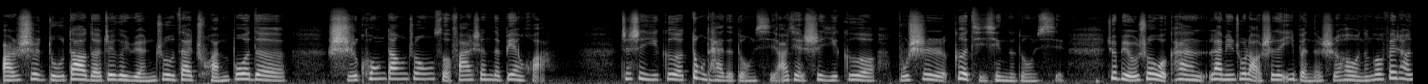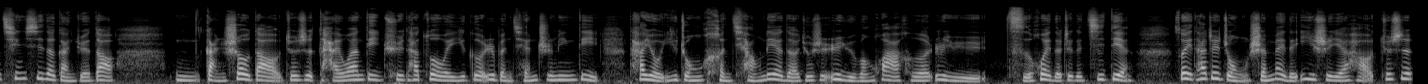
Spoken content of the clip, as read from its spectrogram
而是读到的这个原著在传播的时空当中所发生的变化。这是一个动态的东西，而且是一个不是个体性的东西。就比如说，我看赖明珠老师的译本的时候，我能够非常清晰的感觉到，嗯，感受到就是台湾地区它作为一个日本前殖民地，它有一种很强烈的，就是日语文化和日语词汇的这个积淀，所以它这种审美的意识也好，就是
